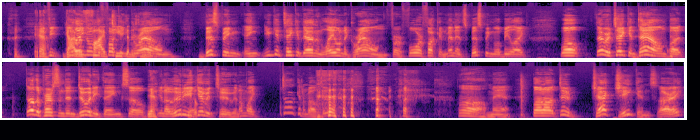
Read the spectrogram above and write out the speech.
yeah, if he guy laying on five the fucking in ground, Bisping, and you get taken down and lay on the ground for four fucking minutes. Bisping will be like, well, they were taken down, but the other person didn't do anything. So Yeah. you know, who do you Yep. give it to? And I'm like, talking about, dude? oh man, but uh, dude, Jack Jenkins, all right,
